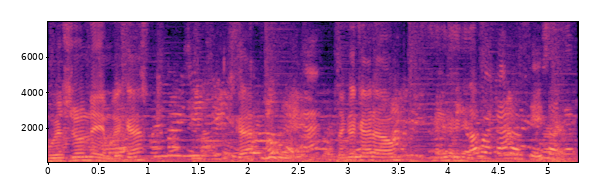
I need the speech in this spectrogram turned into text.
Where's your name, Becca? Becca? Tên Becca đâu? đó qua cá đâu chị sao cá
